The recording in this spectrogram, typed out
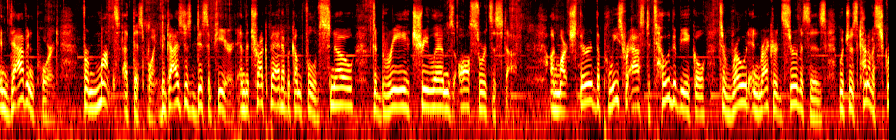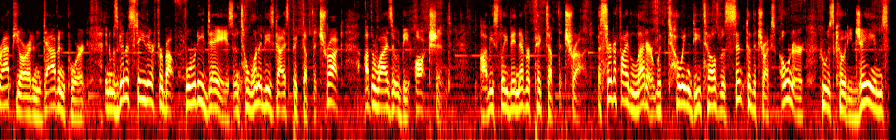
in Davenport for months at this point. The guys just disappeared, and the truck bed had become full of snow, debris, tree limbs, all sorts of stuff. On March 3rd, the police were asked to tow the vehicle to Road and Record Services, which was kind of a scrapyard in Davenport, and it was going to stay there for about 40 days until one of these guys picked up the truck, otherwise it would be auctioned. Obviously, they never picked up the truck. A certified letter with towing details was sent to the truck's owner, who was Cody James,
